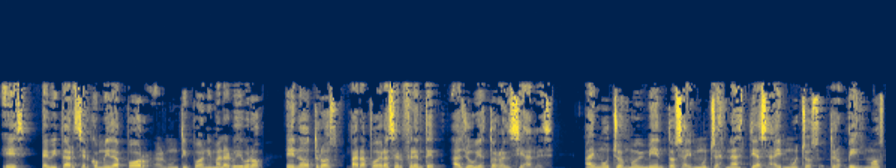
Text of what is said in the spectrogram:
es evitar ser comida por algún tipo de animal herbívoro, en otros para poder hacer frente a lluvias torrenciales. Hay muchos movimientos, hay muchas nastias, hay muchos tropismos.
